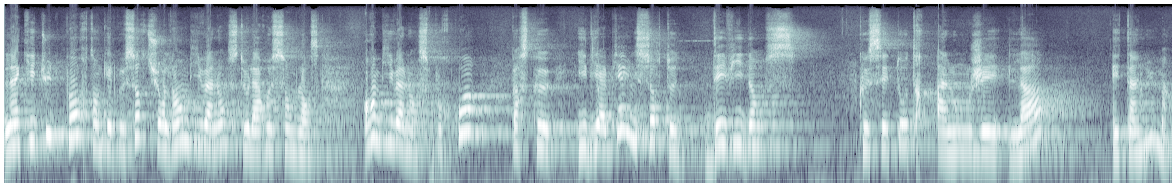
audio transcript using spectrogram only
L'inquiétude porte en quelque sorte sur l'ambivalence de la ressemblance. Ambivalence, pourquoi? Parce qu'il y a bien une sorte d'évidence que cet autre allongé là est un humain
